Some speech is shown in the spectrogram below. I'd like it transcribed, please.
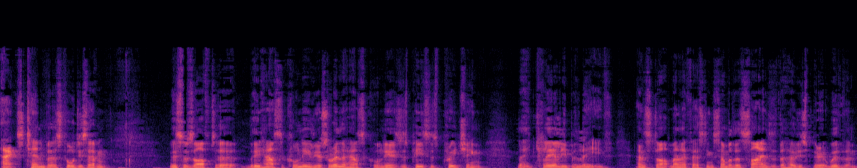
Acts 10, verse 47. This was after the house of Cornelius, or in the house of Cornelius, as Peter's preaching, they clearly believe and start manifesting some of the signs of the Holy Spirit with them.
